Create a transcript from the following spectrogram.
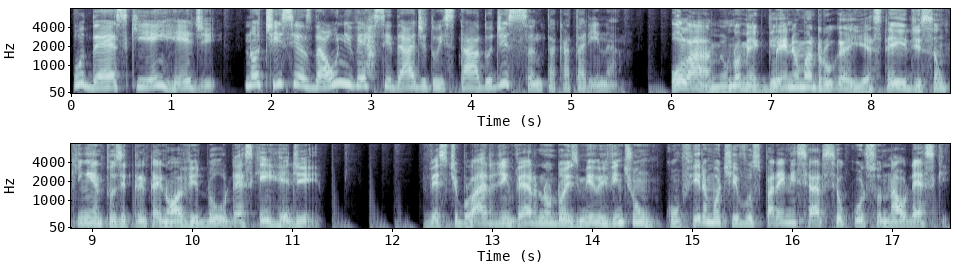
O Desk em Rede. Notícias da Universidade do Estado de Santa Catarina. Olá, meu nome é Glênio Madruga e esta é a edição 539 do Desk em Rede. Vestibular de Inverno 2021. Confira motivos para iniciar seu curso na UDESC.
